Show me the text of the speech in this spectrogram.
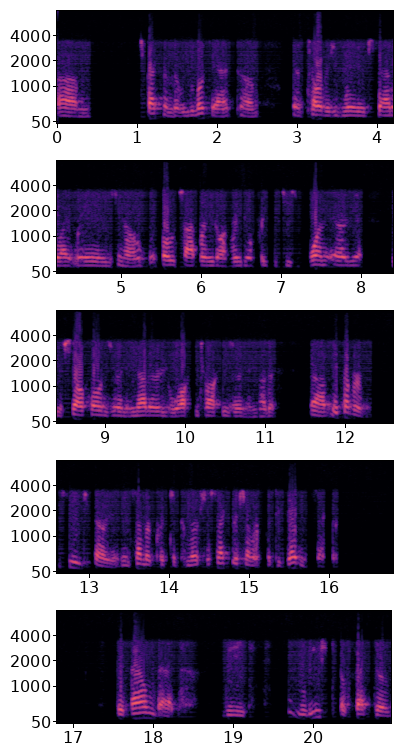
um, spectrum that we look at um, the television waves, satellite waves, you know, boats operate on radio frequencies in one area, your cell phones are in another, your walkie-talkies are in another. Uh, they cover huge areas, and some are put to commercial sector, some are put to government sector. They found that the least effective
